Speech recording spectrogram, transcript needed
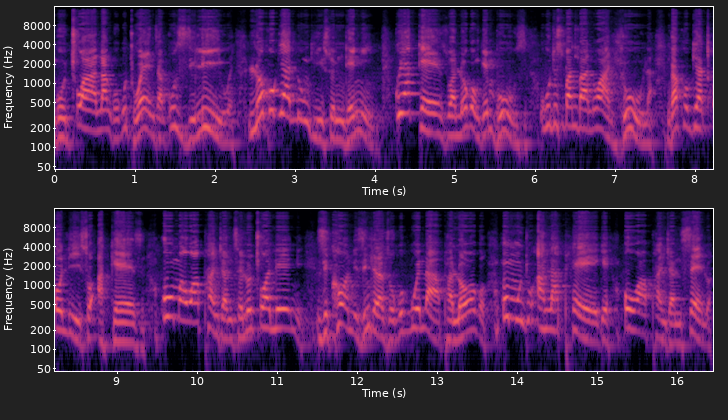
ngotshwala ngokuthi wenza kuziliwe. Lokho kuyalungiswa emndenini. Kuyagezwa lokho ngembuzi ukuthi usibanibani wadlula. Ngakho kuyaxoliswa ageze. Uma waphanjanisela otshwaleni zikhona izindlela zokukwelapha lokho. Umuntu alapheke owaphanjaniselwa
